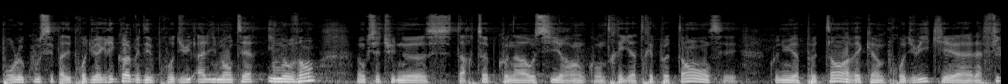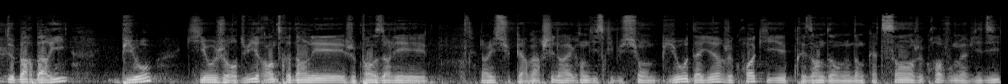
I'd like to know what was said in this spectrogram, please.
pour le coup, c'est pas des produits agricoles, mais des produits alimentaires innovants. Donc c'est une start-up qu'on a aussi rencontrée il y a très peu de temps, on s'est connu il y a peu de temps, avec un produit qui est la figue de Barbarie, bio, qui aujourd'hui rentre dans les, je pense, dans les dans les supermarchés, dans la grande distribution bio d'ailleurs, je crois, qui est présente dans, dans 400, je crois, vous m'aviez dit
